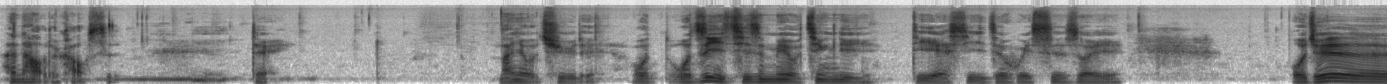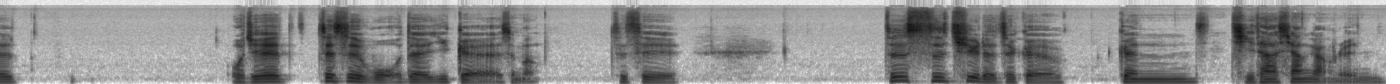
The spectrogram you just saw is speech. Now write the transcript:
很好的考试。蛮有趣的。我我自己其实没有经历 DSE 这回事，所以我觉得，我觉得这是我的一个什么，这是。就是失去了这个跟其他香港人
